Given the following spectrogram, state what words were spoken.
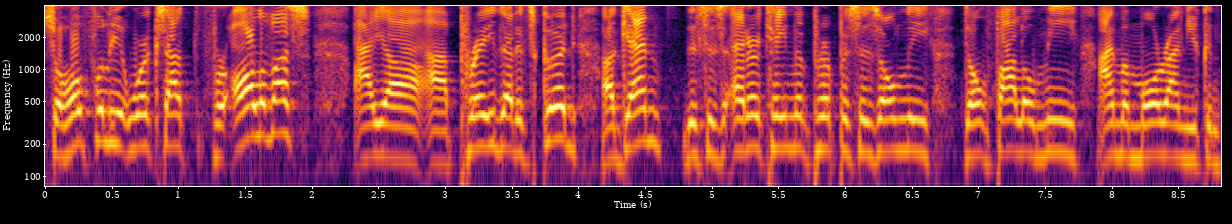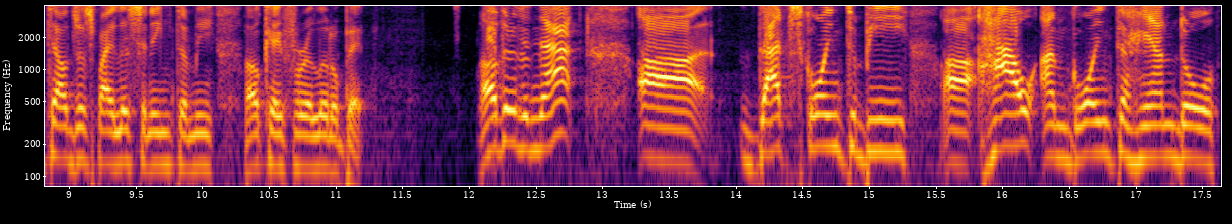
so hopefully it works out for all of us. I uh, uh, pray that it's good. Again, this is entertainment purposes only. Don't follow me. I'm a moron. You can tell just by listening to me. Okay, for a little bit. Other than that, uh, that's going to be uh, how I'm going to handle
